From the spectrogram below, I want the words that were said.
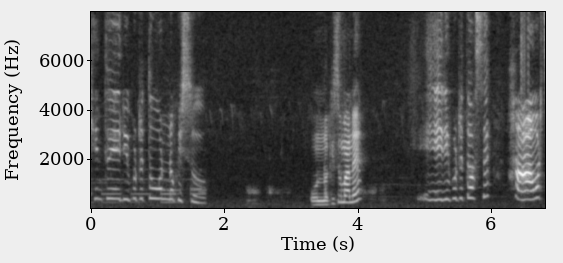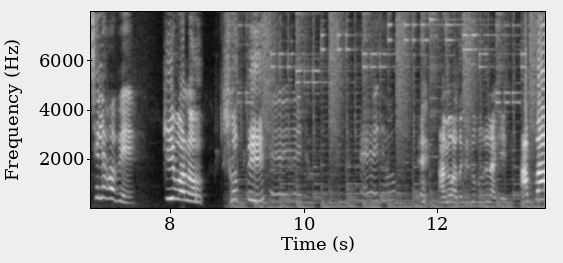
কিন্তু এই রিপোর্টে তো অন্য কিছু। অন্য কিছু মানে? এই রিপোর্টে তো আছে হ্যাঁ আমার ছেলে হবে। কি বলো? সত্যি? এই দেখো এই দেখো। আমি অত কিছু বুঝি নাকি আব্বা!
